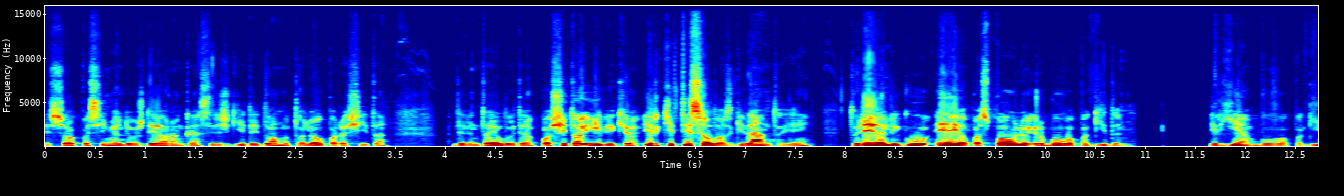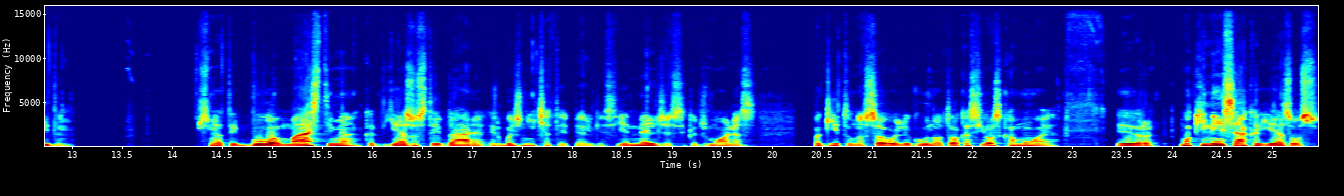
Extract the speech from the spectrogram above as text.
Tiesiog pasimeldė, uždėjo rankas ir išgydė. Įdomu toliau parašyta, devinta eilutė. Po šito įvykio ir kiti salos gyventojai turėjo lygų, ėjo pas Paulių ir buvo pagydomi. Ir jie buvo pagydomi. Prasme, tai buvo mąstymė, kad Jėzus taip darė ir bažnyčia taip elgėsi. Jie meldžiasi, kad žmonės pagytų nuo savo lygų, nuo to, kas juos kamuoja. Ir mokiniai seka Jėzaus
